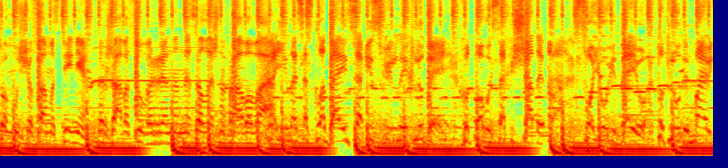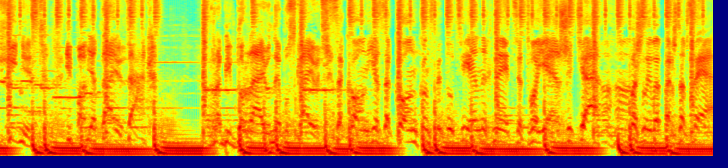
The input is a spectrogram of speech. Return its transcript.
тому що самостійні держава суверенна, незалежна правова. Країна ця складається із вільних людей, готових захищати свою ідею. Закон конституція не гнеться, твоє життя важливе перш за все.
